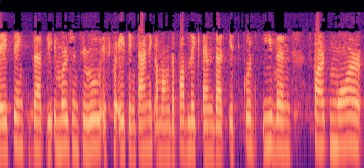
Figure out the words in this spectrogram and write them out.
They think that the emergency rule is creating panic among the public and that it could even spark more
